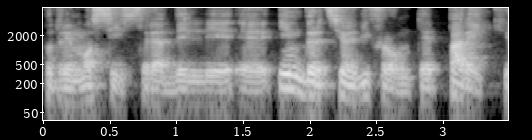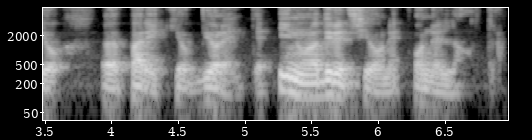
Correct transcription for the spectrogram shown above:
potremmo assistere a delle eh, inversioni di fronte parecchio, eh, parecchio violente, in una direzione o nell'altra.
